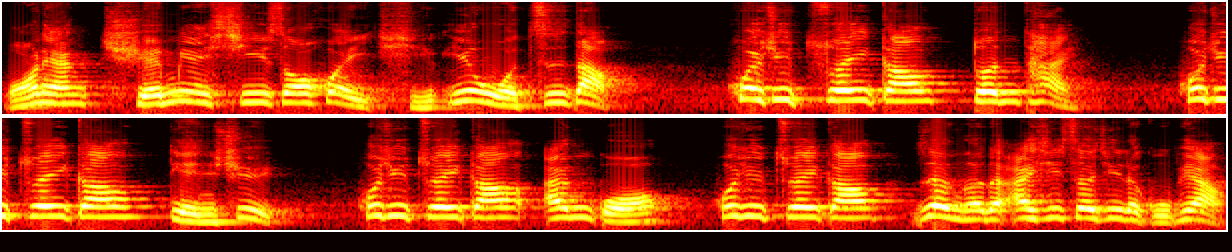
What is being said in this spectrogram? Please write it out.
王良全面吸收会期，因为我知道会去追高敦泰，会去追高点序，会去追高安国。会去追高任何的 IC 设计的股票，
